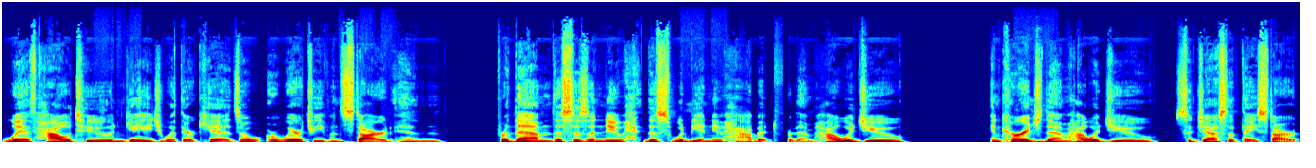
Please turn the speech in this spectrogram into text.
with how to mm-hmm. engage with their kids or, or where to even mm-hmm. start and for them this is a new this would be a new habit for them. How would you encourage them? How would you suggest that they start?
